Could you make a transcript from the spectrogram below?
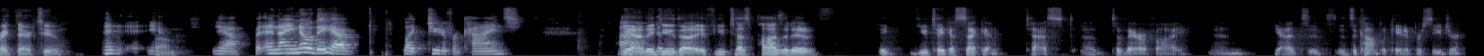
right there too. And yeah, um, yeah, but and I know they have like two different kinds. Yeah, um, they the, do the if you test positive, they, you take a second test uh, to verify, and yeah, it's it's it's a complicated procedure.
